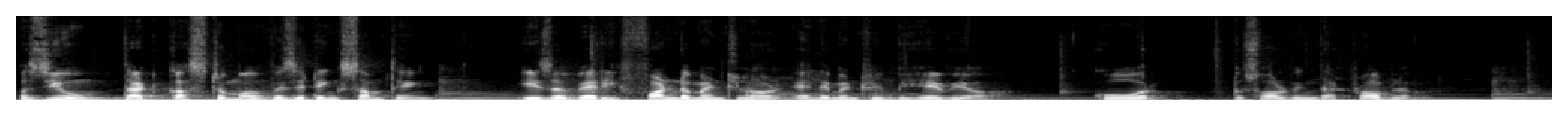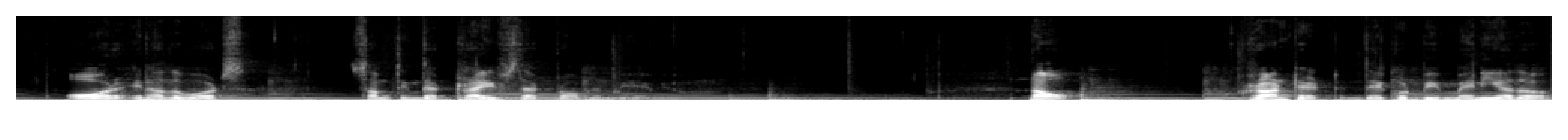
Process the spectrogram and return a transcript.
assume that customer visiting something is a very fundamental or elementary behavior core to solving that problem. Or, in other words, something that drives that problem behavior. Now, granted, there could be many other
